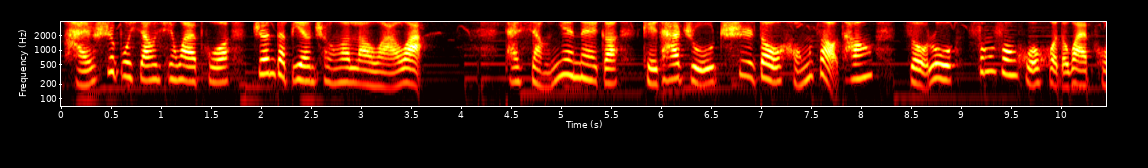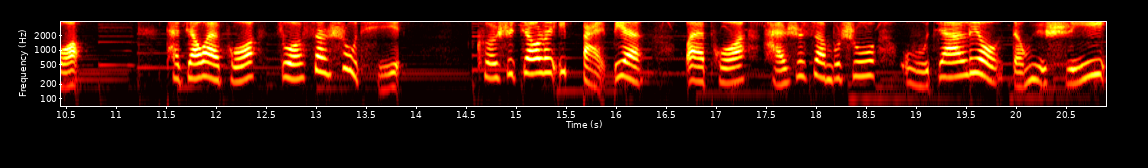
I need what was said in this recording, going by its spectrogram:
还是不相信外婆真的变成了老娃娃。他想念那个给他煮赤豆红枣汤、走路风风火火的外婆。他教外婆做算术题，可是教了一百遍，外婆还是算不出五加六等于十一。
